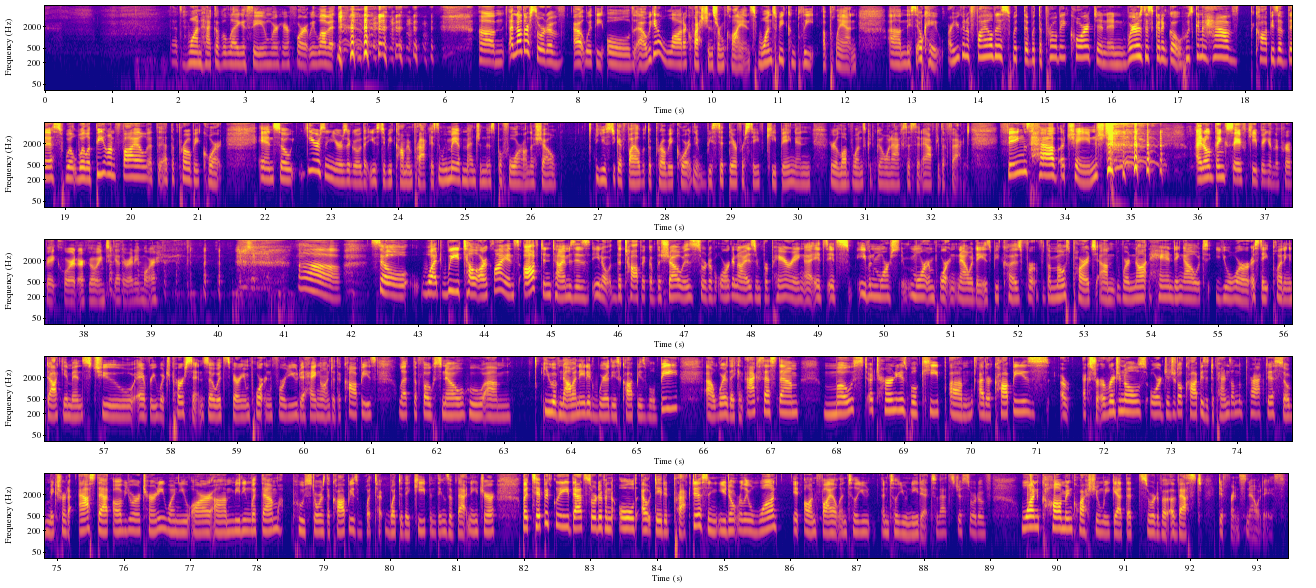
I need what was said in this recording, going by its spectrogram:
That's one heck of a legacy, and we're here for it. We love it. um, another sort of out with the old, uh, we get a lot of questions from clients once we complete a plan. Um, they say, "Okay, are you going to file this with the with the probate court, and and where is this going to go? Who's going to have copies of this? Will will it be on file at the at the probate court?" And so, years and years ago, that used to be common practice, and we may have mentioned this before on the show it used to get filed with the probate court and it would be sit there for safekeeping and your loved ones could go and access it after the fact. Things have changed. I don't think safekeeping and the probate court are going together anymore. Oh so what we tell our clients oftentimes is you know the topic of the show is sort of organized and preparing. Uh, it's it's even more more important nowadays because for, for the most part um, we're not handing out your estate planning documents to every which person. So it's very important for you to hang on to the copies let the folks know who um, you have nominated where these copies will be, uh, where they can access them. Most attorneys will keep um, either copies, or extra originals, or digital copies. It depends on the practice. So make sure to ask that of your attorney when you are um, meeting with them. Who stores the copies? What ty- what do they keep, and things of that nature. But typically, that's sort of an old, outdated practice, and you don't really want it on file until you until you need it. So that's just sort of one common question we get. That's sort of a, a vast difference nowadays.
